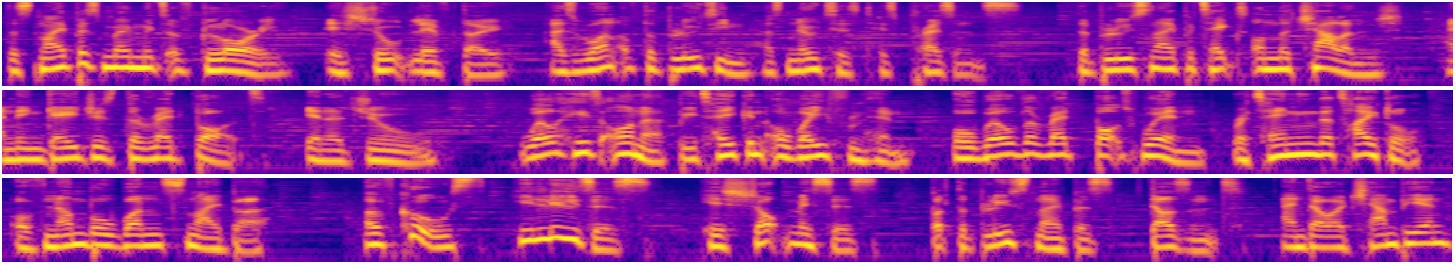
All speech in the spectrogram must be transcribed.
The sniper's moment of glory is short-lived though, as one of the blue team has noticed his presence the blue sniper takes on the challenge and engages the red bot in a duel. Will his honour be taken away from him, or will the red bot win, retaining the title of number one sniper? Of course, he loses. His shot misses, but the blue snipers doesn't, and our champion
